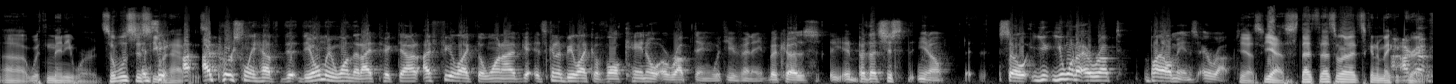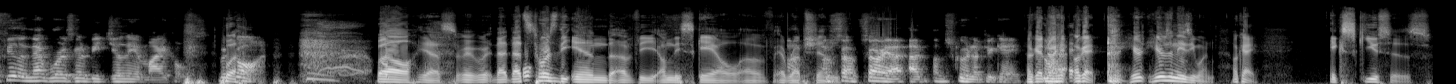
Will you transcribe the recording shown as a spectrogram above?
uh, with many words. So we'll just And see, what happens. I, I personally have the, the only one that I picked out. I feel like the one I've got, it's going to be like a volcano erupting with you, Vinnie, because, but that's just, you know, so you, you want to erupt, by all means, erupt. yes, yes, that's that's what it's going to make it I great. got a feeling that word is going to be Jillian Michaels. But Well- go on. Well, yes, we- we- that, that's towards the end of the on the scale of eruption. I'm, so, I'm sorry, I, I, I'm screwing up your game. Okay, Go no, ahead. okay. Here, here's an easy one. Okay, excuses.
